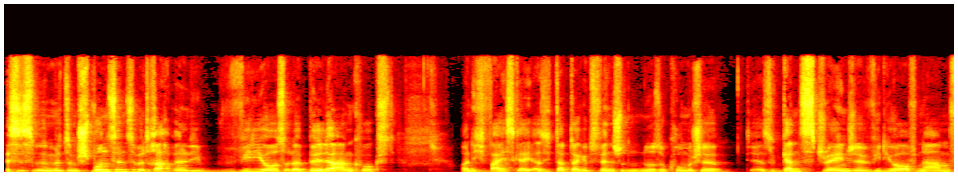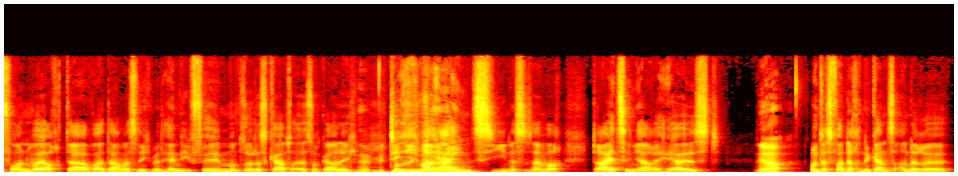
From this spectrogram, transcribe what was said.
es ist mit so einem Schmunzeln zu betrachten, wenn du die Videos oder Bilder anguckst. Und ich weiß gar nicht, also ich glaube, da gibt es, wenn schon nur so komische, also ganz strange Videoaufnahmen von, weil auch da war damals nicht mit Handyfilmen und so, das gab es alles noch gar nicht. Mit Muss sich mal reinziehen, dass es einfach 13 Jahre her ist. ja. Und das war doch eine ganz andere,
